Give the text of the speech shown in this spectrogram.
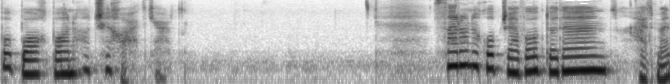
با باغبانها چه خواهد کرد؟ سران خوب جواب دادند. حتما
